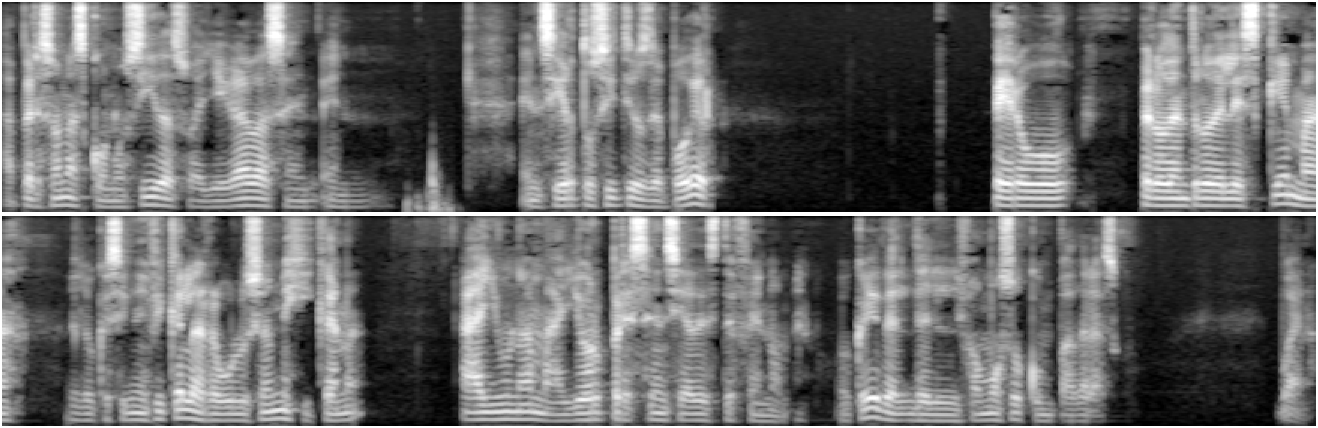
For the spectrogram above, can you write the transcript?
a personas conocidas o allegadas en, en, ciertos sitios de poder. Pero, pero dentro del esquema de lo que significa la Revolución Mexicana, hay una mayor presencia de este fenómeno, ¿ok? Del, del famoso compadrazgo. Bueno,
